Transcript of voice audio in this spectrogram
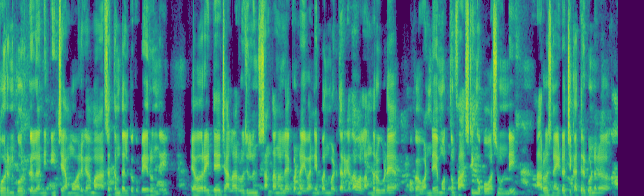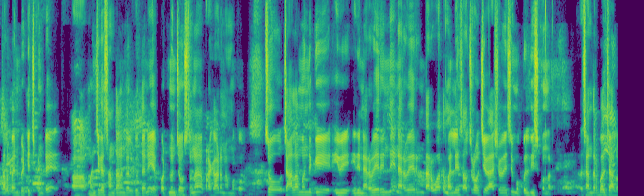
కోరిన కోరికలు అన్ని తీర్చే అమ్మవారిగా మా సత్యం తల్లికి ఒక పేరు ఉంది ఎవరైతే చాలా రోజుల నుంచి సంతానం లేకుండా ఇవన్నీ ఇబ్బంది పడతారు కదా వాళ్ళందరూ కూడా ఒక వన్ డే మొత్తం ఫాస్టింగ్ ఉపవాసం ఉండి ఆ రోజు నైట్ వచ్చి కత్తిరికొండను తలపైన పెట్టించుకుంటే మంచిగా సంతానం కలుగుద్దని ఎప్పటి నుంచి వస్తున్న ప్రగాఢ నమ్మకం. సో చాలా మందికి ఇవి ఇది నెరవేరింది. నెరవేరిన తర్వాత మళ్ళీ సంవత్సరం వచ్చి వేషం వేసి మొక్కులు తీసుకున్నారు. సందర్భాలు చాలా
